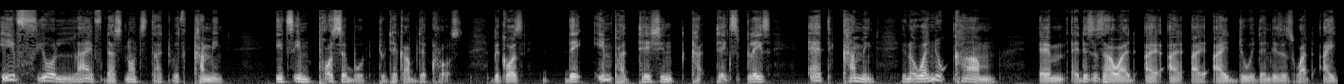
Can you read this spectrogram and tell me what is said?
If your life does not start with coming, it's impossible to take up the cross because the impartation takes place at coming. You know, when you come, um, this is how I, I, I, I do it, and this is what I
